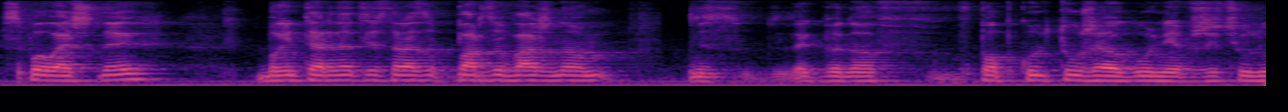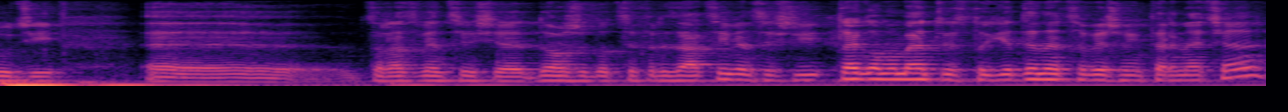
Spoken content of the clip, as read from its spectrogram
społecznych, bo internet jest teraz bardzo ważną, jakby no w, w popkulturze ogólnie, w życiu ludzi, coraz więcej się dąży do cyfryzacji, więc jeśli tego momentu jest to jedyne, co wiesz o internecie,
